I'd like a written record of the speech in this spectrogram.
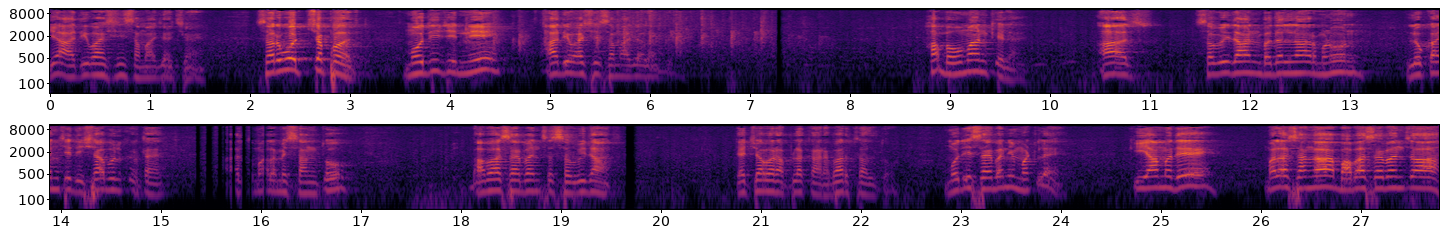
या आदिवासी समाजाच्या आहे सर्वोच्च पद मोदीजींनी आदिवासी समाजाला दिलं. हा बहुमान केला आहे आज संविधान बदलणार म्हणून लोकांची दिशाभूल करत आहेत आज तुम्हाला मी सांगतो बाबासाहेबांचं संविधान त्याच्यावर आपला कारभार चालतो. मोदी साहेबांनी म्हटलं आहे की यामध्ये मला सांगा बाबासाहेबांचा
